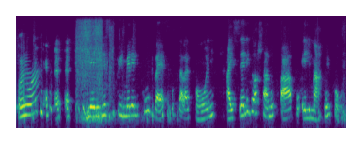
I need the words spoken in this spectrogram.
Pois não é? e ele disse que primeiro ele conversa por telefone, aí se ele gostar no papo, ele marca o encontro.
